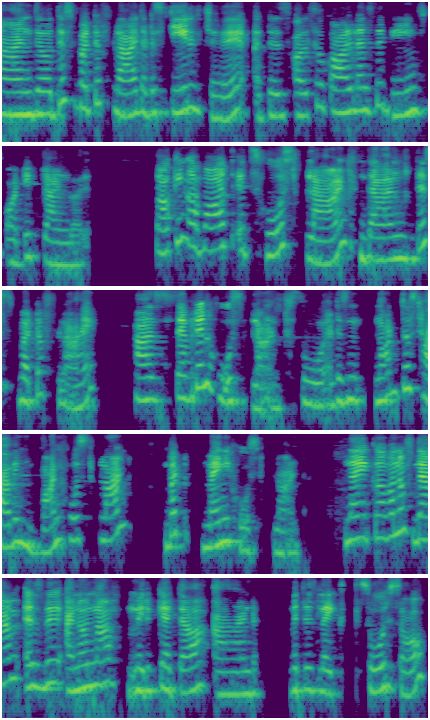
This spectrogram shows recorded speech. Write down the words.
And uh, this butterfly, that is tail jay, it is also called as the green spotted triangle. Talking about its host plant, then this butterfly has several host plants. So it is not just having one host plant, but many host plant. Like uh, one of them is the Annona muricata, and which is like soursop,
